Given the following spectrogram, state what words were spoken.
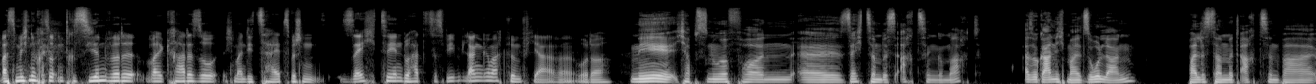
was mich noch so interessieren würde, weil gerade so, ich meine, die Zeit zwischen 16, du hattest das wie lange gemacht? Fünf Jahre, oder? Nee, ich hab's nur von äh, 16 bis 18 gemacht. Also gar nicht mal so lang, weil es dann mit 18 war,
